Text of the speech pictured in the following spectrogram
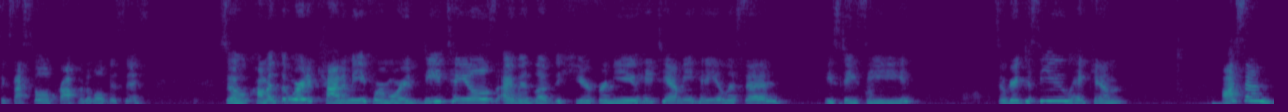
successful, profitable business. So comment the word academy for more details. I would love to hear from you. Hey Tammy, hey Alyssa, hey Stacy. So great to see you. Hey Kim. Awesome.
